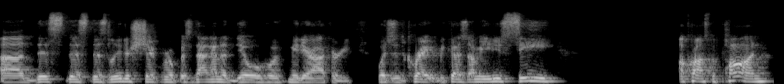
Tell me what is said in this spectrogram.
uh this this this leadership group is not going to deal with mediocrity, which is great because I mean you see across the pond,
